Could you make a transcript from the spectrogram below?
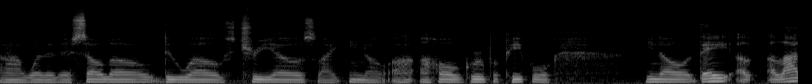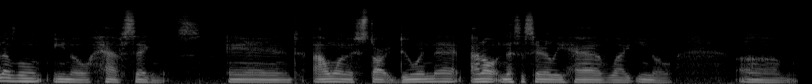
uh, whether they're solo, duos, trios, like you know a, a whole group of people. You know they a, a lot of them you know have segments and I want to start doing that. I don't necessarily have like you know um,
